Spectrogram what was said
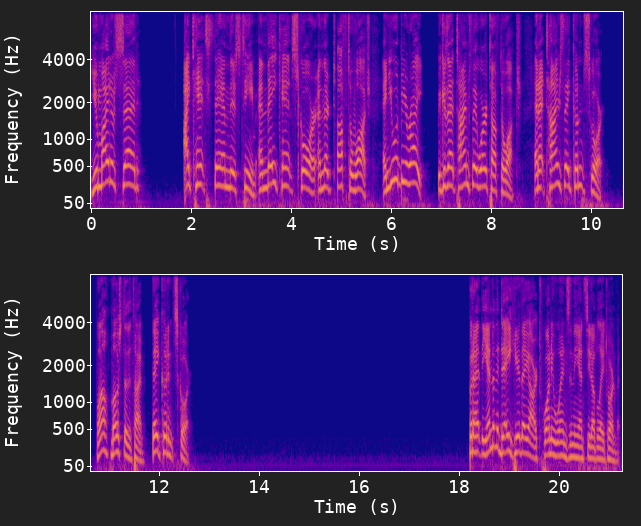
You might have said, I can't stand this team and they can't score and they're tough to watch. And you would be right because at times they were tough to watch and at times they couldn't score. Well, most of the time they couldn't score. But at the end of the day, here they are 20 wins in the NCAA tournament.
